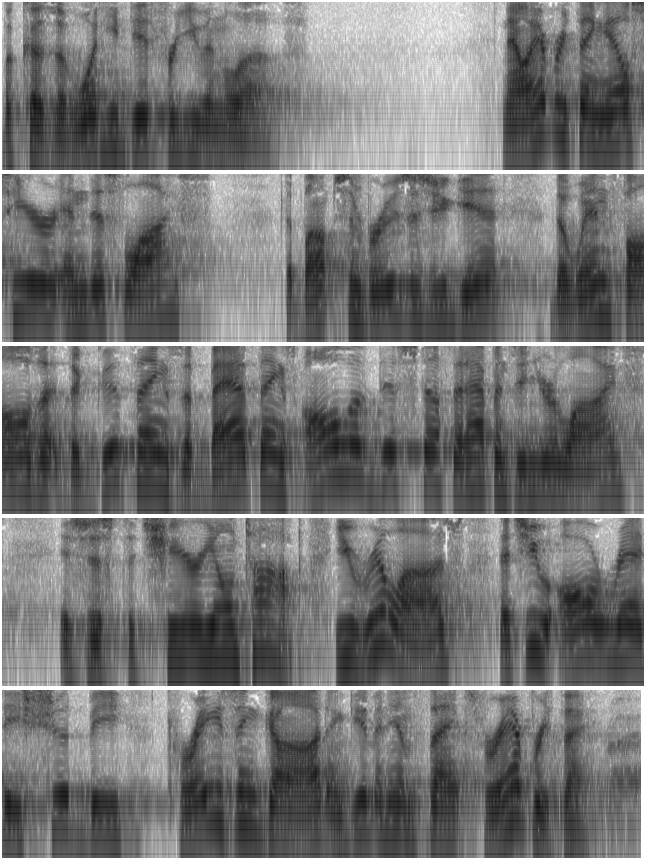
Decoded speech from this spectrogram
because of what He did for you in love. Now, everything else here in this life, the bumps and bruises you get, the windfalls, uh, the good things, the bad things, all of this stuff that happens in your life is just the cherry on top. You realize that you already should be praising God and giving Him thanks for everything. Right.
